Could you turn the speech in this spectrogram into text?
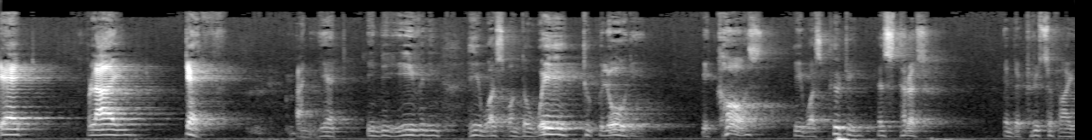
dead, blind, deaf. And yet, in the evening, he was on the way to glory because he was putting his trust in the crucified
